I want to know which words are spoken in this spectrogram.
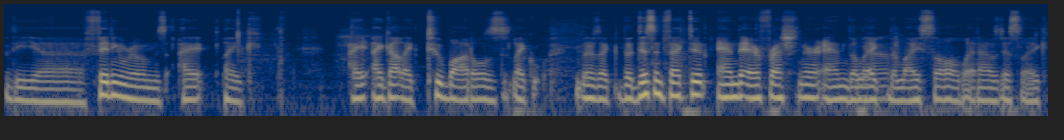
the uh fitting rooms i like I, I got like two bottles like there's like the disinfectant and the air freshener and the like Yeah. the lysol and i was just like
